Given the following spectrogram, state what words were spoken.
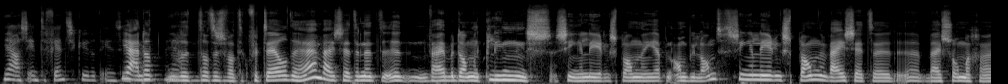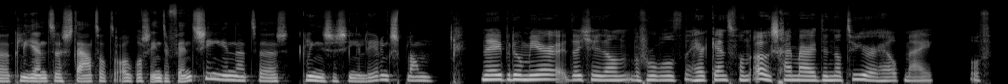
Ja, als interventie kun je dat inzetten. Ja, dat, Dat, dat, is wat ik vertelde. Hè? Wij, zetten het, uh, wij hebben dan een klinisch signaleringsplan en je hebt een ambulant signaleringsplan. En wij zetten uh, bij sommige cliënten staat dat ook als interventie in het uh, klinische signaleringsplan. Nee, ik bedoel meer dat je dan bijvoorbeeld herkent van, oh, schijnbaar de natuur helpt mij. Of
